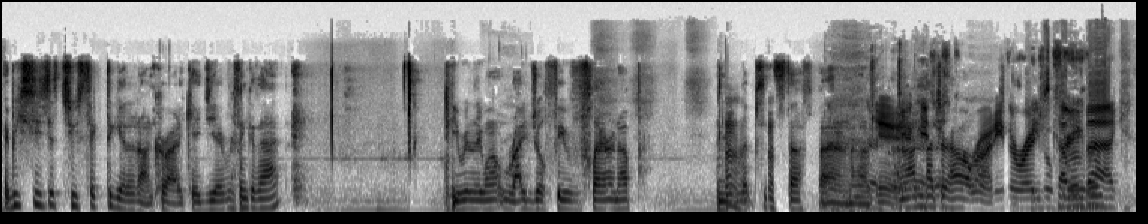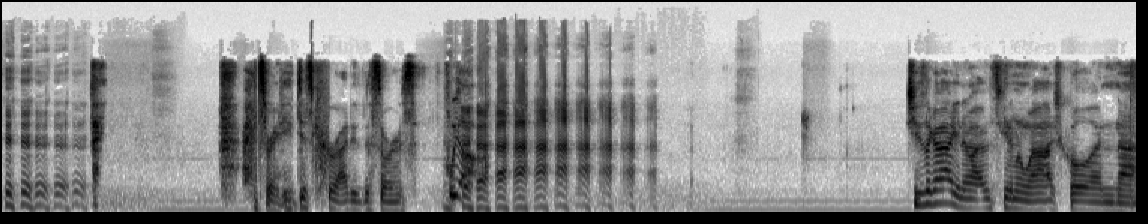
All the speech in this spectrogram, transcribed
Maybe she's just too sick to get it on Karate Kid. Do you ever think of that? Do you really want Rigel fever flaring up in your hmm. lips and stuff? I don't know. Yeah. I'm not sure how it works. Karate the Keeps coming fever. back. That's right. He just karate the sores. She's like, oh, you know, I haven't seen him in a while. I should go and uh,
